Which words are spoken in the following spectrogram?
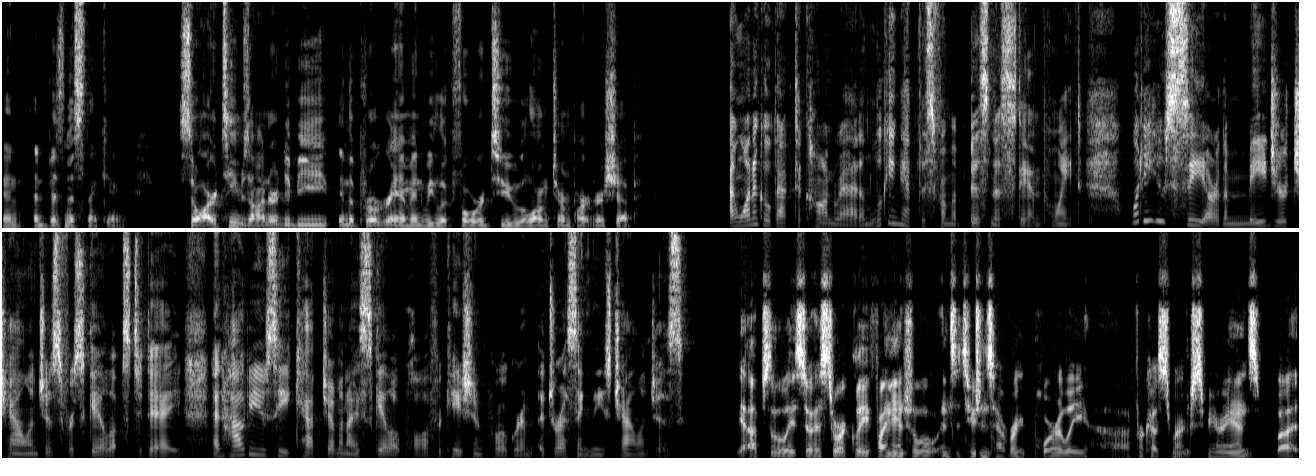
and, and business thinking. So our team's honored to be in the program and we look forward to a long-term partnership. I want to go back to Conrad and looking at this from a business standpoint. What do you see are the major challenges for scale ups today, and how do you see Capgemini's scale up qualification program addressing these challenges? Yeah, absolutely. So historically, financial institutions have ranked poorly uh, for customer experience, but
